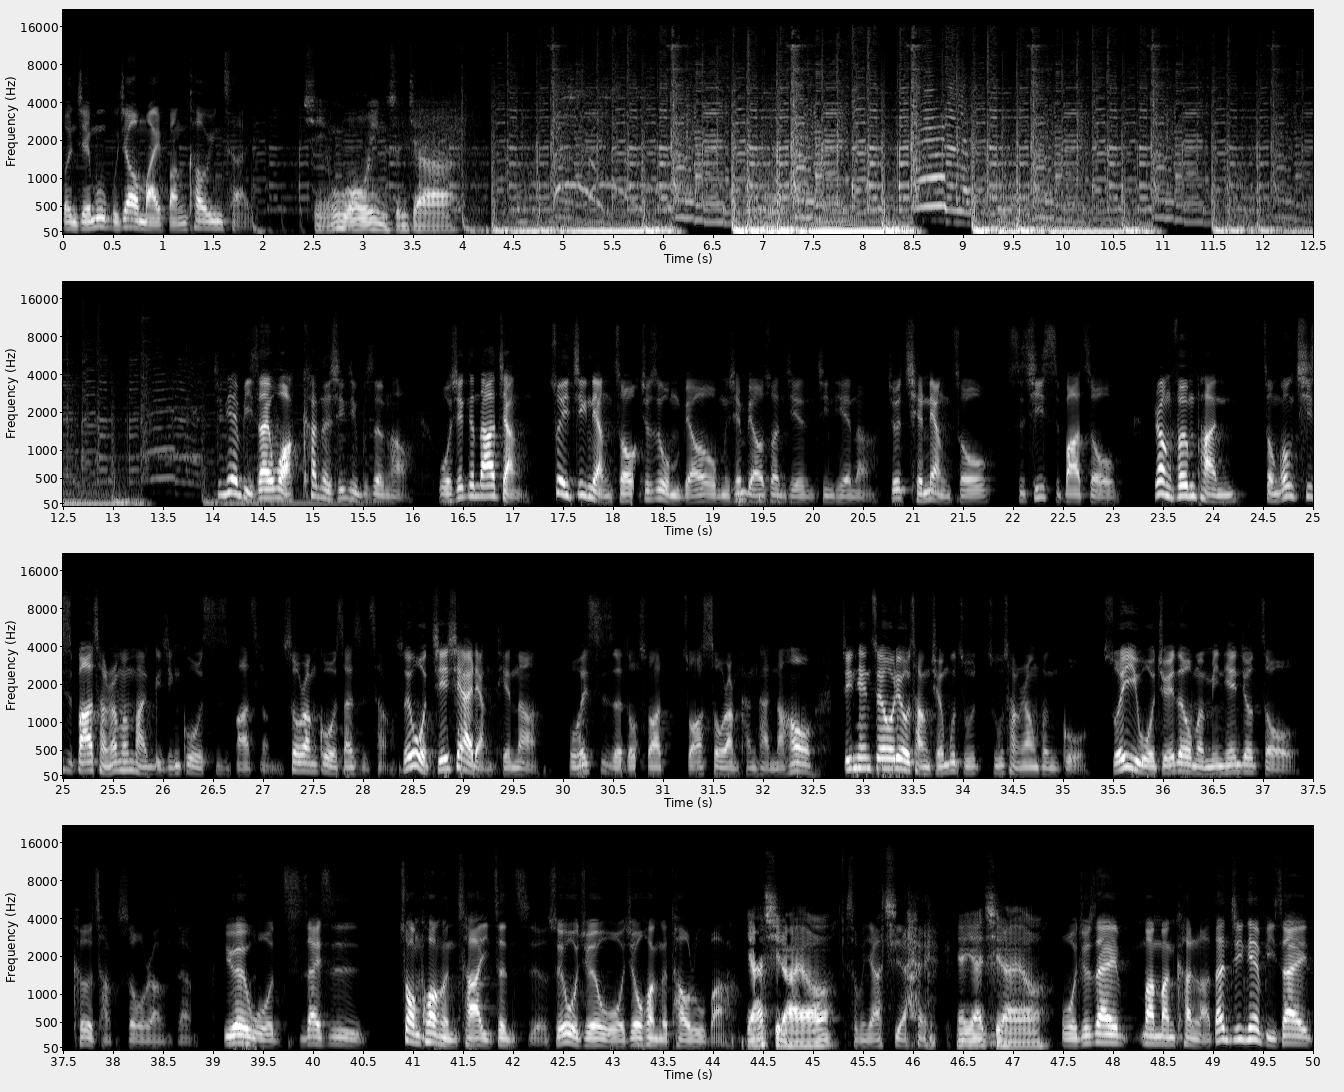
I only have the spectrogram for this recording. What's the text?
本节目不叫买房靠运财，请勿 all in 身家。今天的比赛哇，看的心情不是很好。我先跟大家讲，最近两周就是我们不要，我们先不要算今天今天呢、就是前两周十七、十八周让分盘总共七十八场，让分盘已经过了四十八场，受让过了三十场，所以我接下来两天呢、我会试着都刷抓受让看看，然后今天最后六场全部主主场让分过，所以我觉得我们明天就走客场受让这样，因为我实在是状况很差一阵子了，所以我觉得我就换个套路吧。压起来哦，什么压起来？要压起来哦。我就在慢慢看啦。但今天的比赛，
